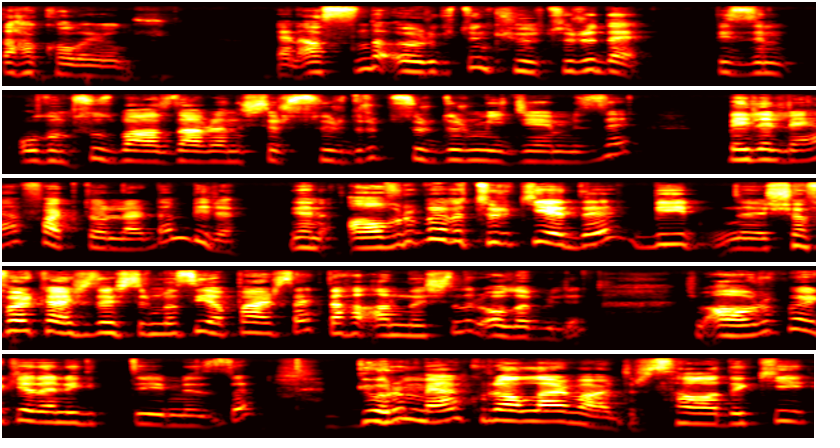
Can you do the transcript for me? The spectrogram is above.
daha kolay olur. Yani aslında örgütün kültürü de bizim olumsuz bazı davranışları sürdürüp sürdürmeyeceğimizi belirleyen faktörlerden biri. Yani Avrupa ve Türkiye'de bir e, şoför karşılaştırması yaparsak daha anlaşılır olabilir. Şimdi Avrupa ülkelerine gittiğimizde görünmeyen kurallar vardır. Sağdaki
